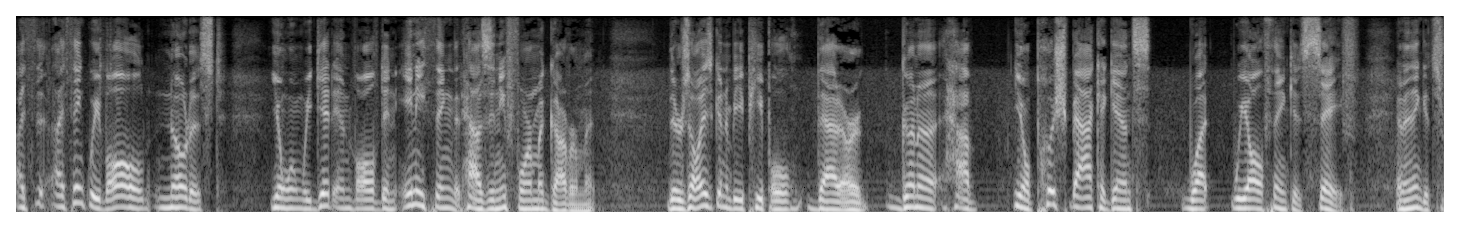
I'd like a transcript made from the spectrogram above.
I, th- I think we've all noticed, you know, when we get involved in anything that has any form of government, there's always going to be people that are going to have, you know, push back against what we all think is safe. And I think it's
